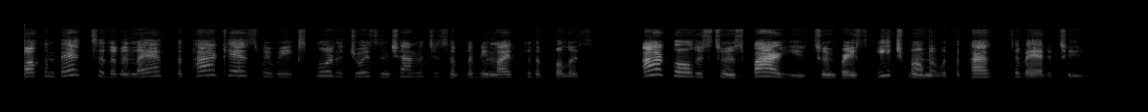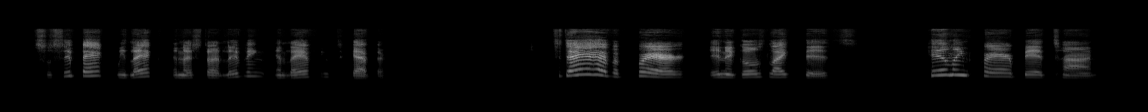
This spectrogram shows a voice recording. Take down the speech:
Welcome back to Live and Laugh, the podcast where we explore the joys and challenges of living life to the fullest. Our goal is to inspire you to embrace each moment with a positive attitude. So sit back, relax, and let's start living and laughing together. Today I have a prayer, and it goes like this Healing Prayer Bedtime.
